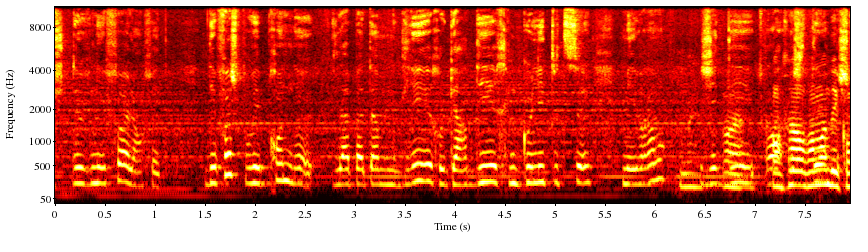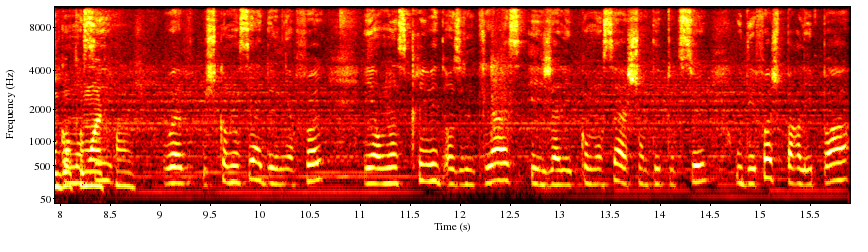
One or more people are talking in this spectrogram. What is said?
je devenais folle en fait. Des fois, je pouvais prendre euh, de la pâte à modeler, regarder, rigoler toute seule. Mais vraiment. J'étais- Ouais, j'étais- vraiment des comportements étranges. Ouais, je commençais à devenir folle et on m'inscrivait dans une classe et j'allais commencer à chanter toute seule. Ou des fois, je parlais pas,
